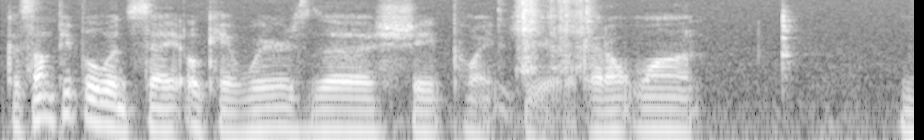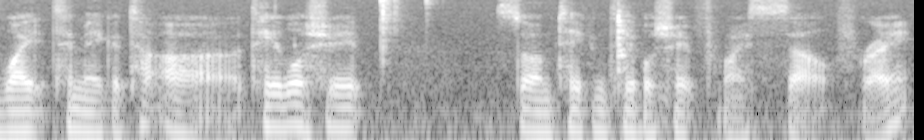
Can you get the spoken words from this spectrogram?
Because some people would say, okay, where's the shape point here? Like, I don't want white to make a uh, table shape, so I'm taking table shape for myself, right?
